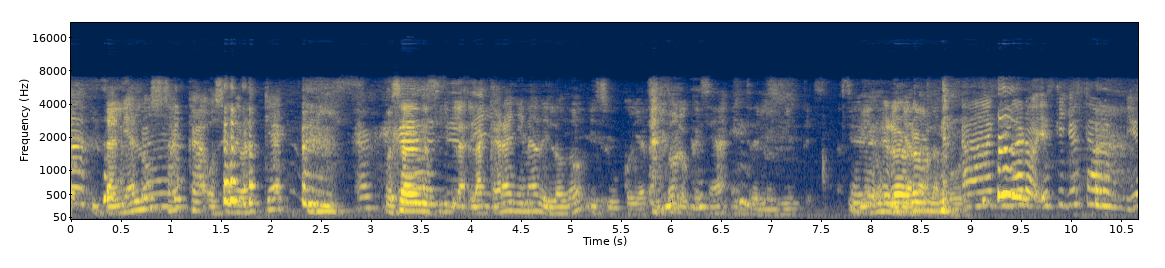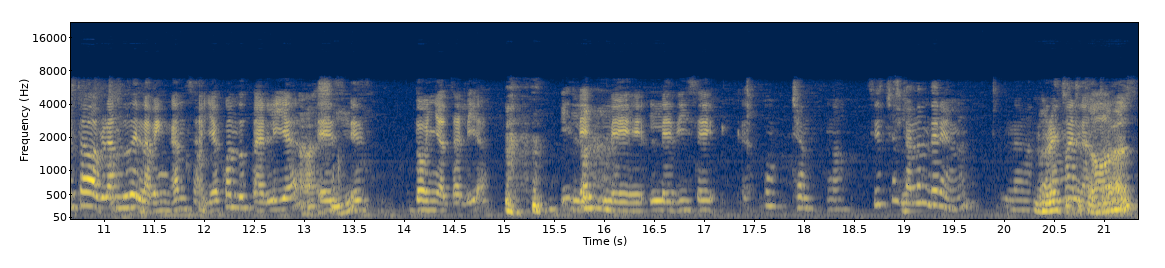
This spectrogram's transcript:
Ah, Italia lo saca, o sea, de verdad, qué actriz. ajá, O sea, es Así, sí, la, la sí. cara llena de lodo y su collarcito, lo que sea, entre los dientes. Así Eh, bien era- era la. Ah, claro, es que yo estaba, yo estaba hablando de la venganza, ya cuando Talía Ah, es, ¿sí? es doña Talía y le, le, le dice, es chan- no, sí es Chantal Andere, ¿no? La, ¿No la era. Titi Cantoral? no es,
